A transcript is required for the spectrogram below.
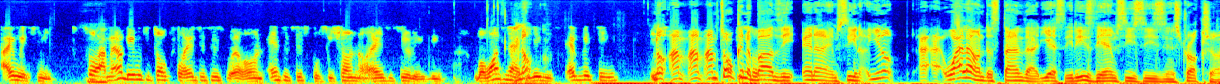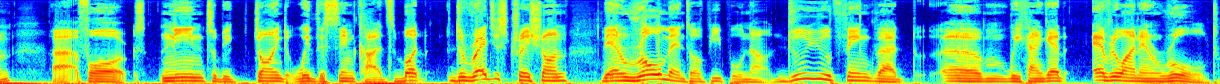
Are you with me? So I might not be able to talk for NCC's well on NCC's position or NCC review. But one thing I believe is everything. No, I'm I'm, I'm talking about the NIMC. Now, you know, I, I- while I understand that, yes, it is the NCC's instruction uh, for NIN to be joined with the SIM cards, but the registration, the enrollment of people now, do you think that um, we can get everyone enrolled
